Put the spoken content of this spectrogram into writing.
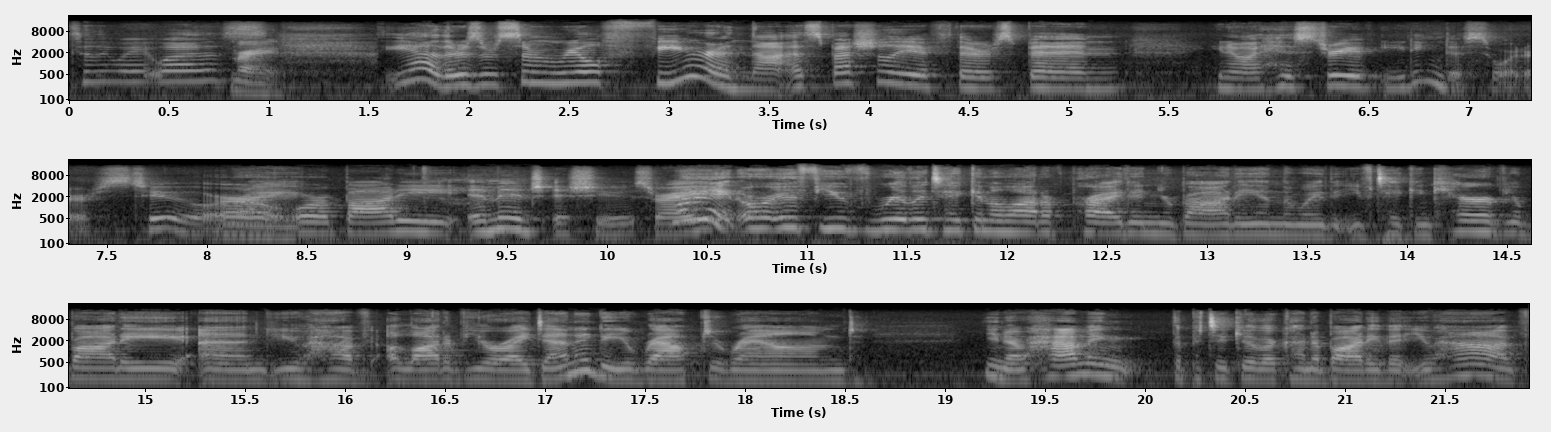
to the way it was Right. yeah, there's some real fear in that, especially if there's been, you know, a history of eating disorders too, or Right. or body image issues, right? Right. Or if you've really taken a lot of pride in your body and the way that you've taken care of your body and you have a lot of your identity wrapped around, you know, having the particular kind of body that you have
